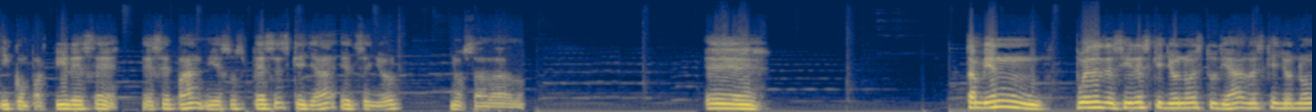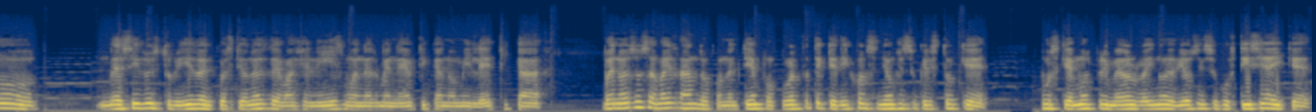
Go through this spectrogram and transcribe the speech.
y compartir ese, ese pan y esos peces que ya el Señor nos ha dado. Eh, también puedes decir es que yo no he estudiado, es que yo no he sido instruido en cuestiones de evangelismo, en hermenéutica, en homilética. Bueno, eso se va a ir dando con el tiempo. Acuérdate que dijo el Señor Jesucristo que busquemos primero el reino de Dios y su justicia y que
